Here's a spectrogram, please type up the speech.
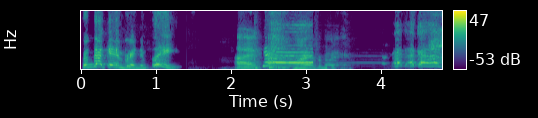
Rebecca and Brendan, please. Hi. Yay! Hi, everybody. Rebecca and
